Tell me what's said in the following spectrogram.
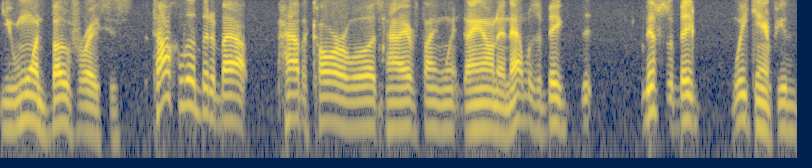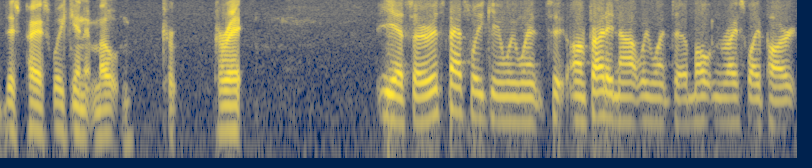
you won both races. Talk a little bit about how the car was and how everything went down. And that was a big. This was a big weekend for you this past weekend at Moulton, correct? Yes, sir. This past weekend we went to on Friday night we went to Moulton Raceway Park,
